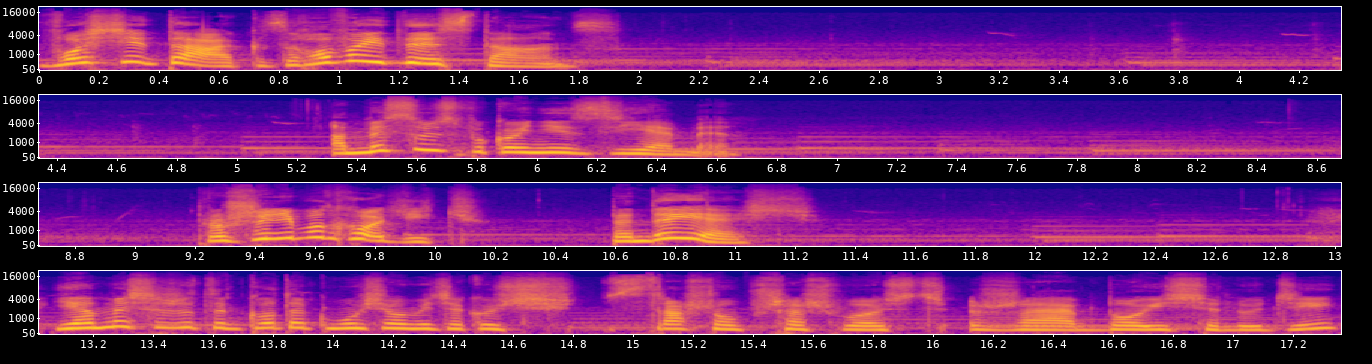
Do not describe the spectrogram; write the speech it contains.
Właśnie tak, zachowaj dystans. A my sobie spokojnie zjemy. Proszę nie podchodzić. Będę jeść. Ja myślę, że ten kotek musiał mieć jakąś straszną przeszłość, że boi się ludzi,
